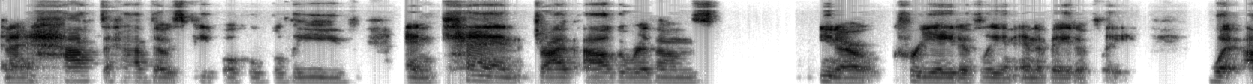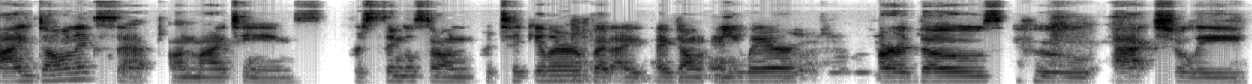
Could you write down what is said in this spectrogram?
And I have to have those people who believe and can drive algorithms, you know, creatively and innovatively. What I don't accept on my teams, for SingleStone in particular, but I, I don't anywhere, are those who actually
